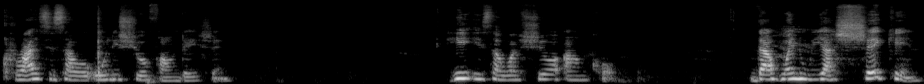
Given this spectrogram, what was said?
Christ is our only sure foundation. He is our sure anchor. That when we are shaken,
